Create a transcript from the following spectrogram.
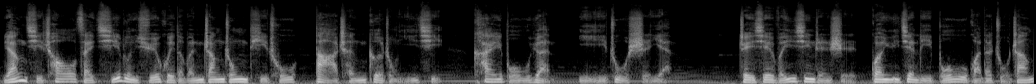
梁启超在奇论学会的文章中提出，大臣各种仪器开博物院以助实验。这些维新人士关于建立博物馆的主张，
